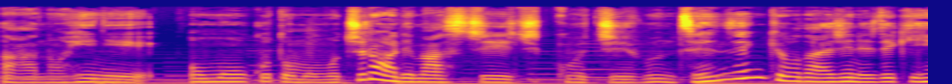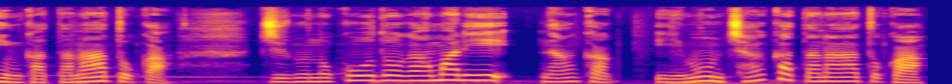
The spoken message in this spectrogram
あの日に思うことももちろんありますし、これ自分全然今日大事にできひんかったなとか、自分の行動があまりなんかいいもんちゃうかったなとか、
